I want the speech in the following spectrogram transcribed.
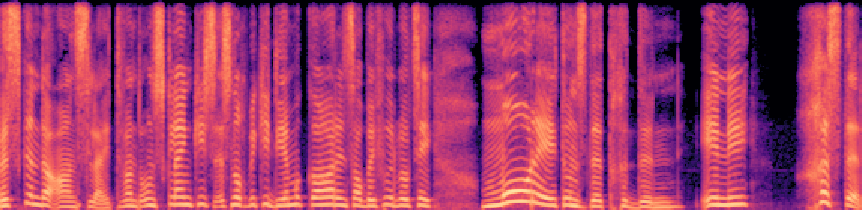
wiskunde aansluit want ons kleintjies is nog bietjie de mekaar en sal byvoorbeeld sê môre het ons dit gedoen en nie gister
